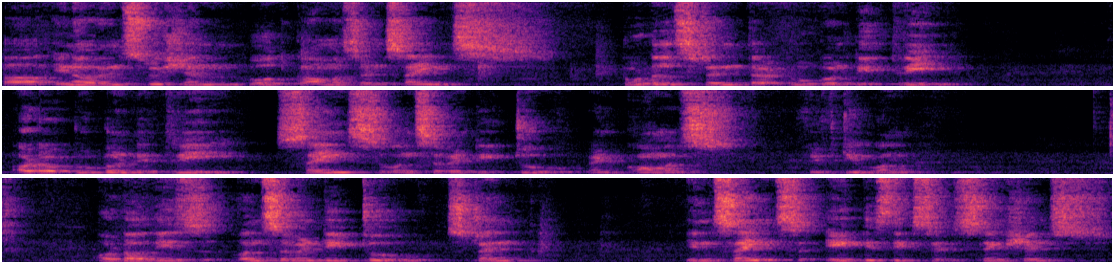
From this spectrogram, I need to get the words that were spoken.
Uh, in our institution, both commerce and science, total strength uh, 223. Out of 223, science 172 and commerce 51. Out of these 172 strength, in science 86 distinctions,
